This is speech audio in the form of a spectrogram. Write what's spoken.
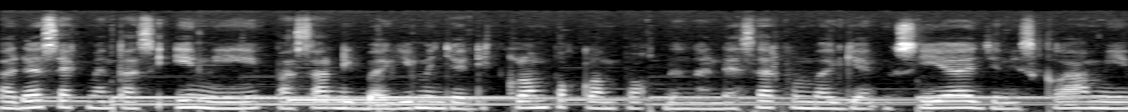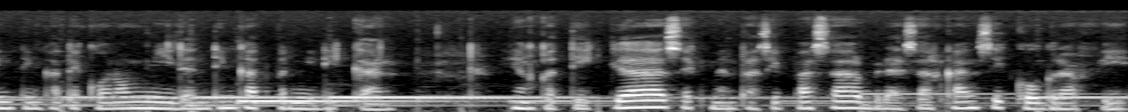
Pada segmentasi ini, pasar dibagi menjadi kelompok-kelompok dengan dasar pembagian usia, jenis kelamin, tingkat ekonomi, dan tingkat pendidikan. Yang ketiga, segmentasi pasar berdasarkan psikografi.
